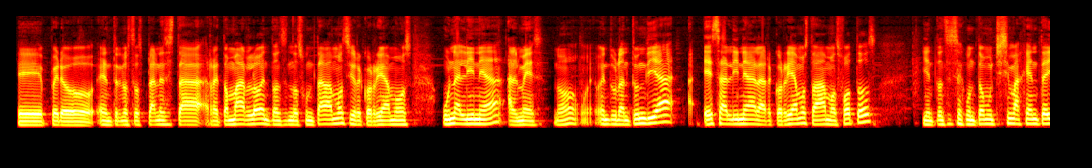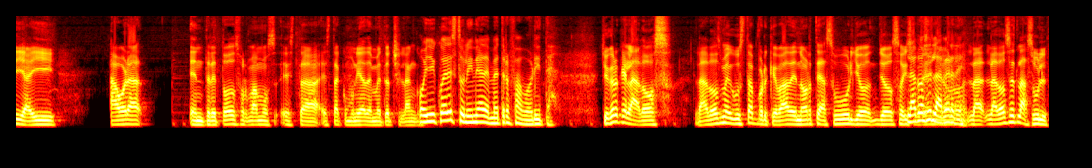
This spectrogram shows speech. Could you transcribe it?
Eh, pero entre nuestros planes está retomarlo. Entonces nos juntábamos y recorríamos una línea al mes, ¿no? Durante un día esa línea la recorríamos, tomábamos fotos y entonces se juntó muchísima gente y ahí ahora entre todos formamos esta, esta comunidad de Metro Chilango. Oye, ¿cuál es tu línea de metro favorita? Yo creo que la 2. La 2 me gusta porque va de norte a sur. Yo, yo soy La dos es la verde. La, la 2 es la azul.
